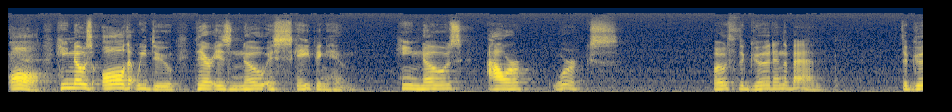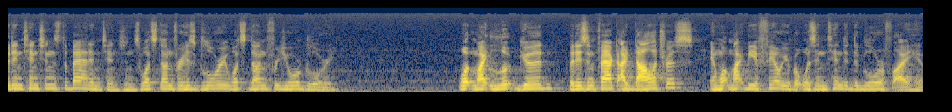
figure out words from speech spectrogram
all, he knows all that we do. There is no escaping him. He knows our works, both the good and the bad the good intentions, the bad intentions, what's done for his glory, what's done for your glory. what might look good but is in fact idolatrous, and what might be a failure but was intended to glorify Him.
